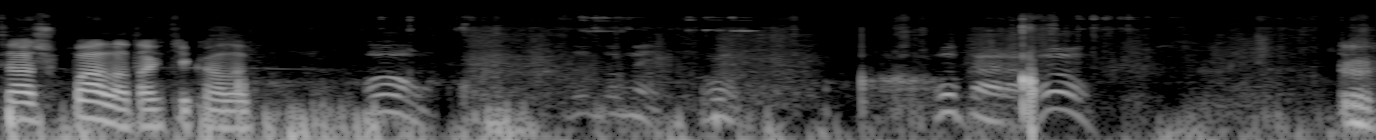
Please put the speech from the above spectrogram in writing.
Ця аж впала, так тікала. Оу. Гоу, кара. Гоу. Тр.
